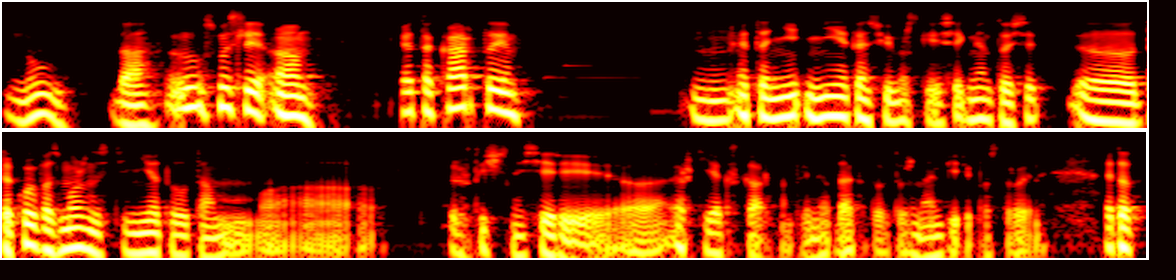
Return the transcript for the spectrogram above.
Ну, да. Ну, в смысле, э, это карты, это не, не консюмерский сегмент, то есть э, такой возможности нету там в 3000 серии RTX карт, например, да, которые тоже на Ампире построены. Это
